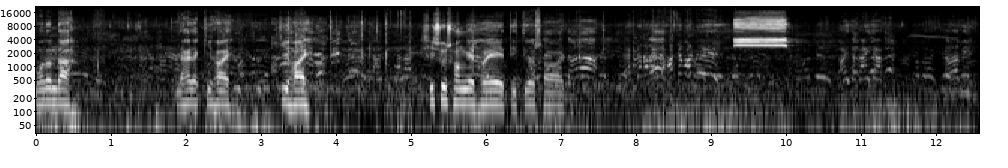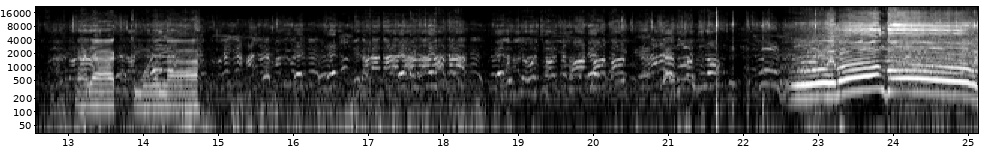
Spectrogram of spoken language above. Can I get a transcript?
মদন দা দেখা যাক কি হয় কি হয়। শিশু সঙ্গের হয়ে তৃতীয় শট। দেখা যাক, মদন দা। ও, এবং গোল!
